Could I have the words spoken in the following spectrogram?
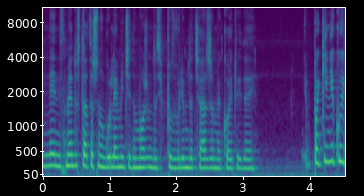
Не, не сме достатъчно големи, че да можем да си позволим да чаржаме който и да е. Пък и никой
